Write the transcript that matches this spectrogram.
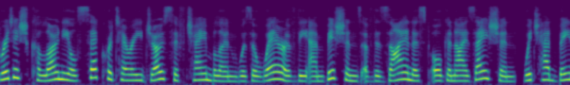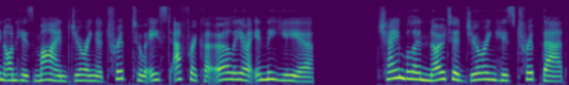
British colonial secretary Joseph Chamberlain was aware of the ambitions of the Zionist organisation, which had been on his mind during a trip to East Africa earlier in the year. Chamberlain noted during his trip that,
